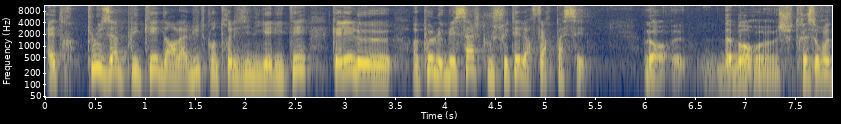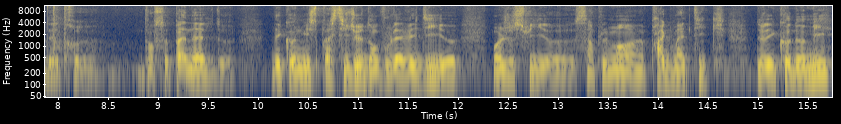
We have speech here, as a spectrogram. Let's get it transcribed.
être plus impliquées dans la lutte contre les inégalités? Quel est le, un peu le message que vous souhaitez leur faire passer? Alors, d'abord, je suis très heureux d'être dans ce panel d'économistes prestigieux. Donc vous l'avez dit, euh, moi je suis euh, simplement un pragmatique de l'économie.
